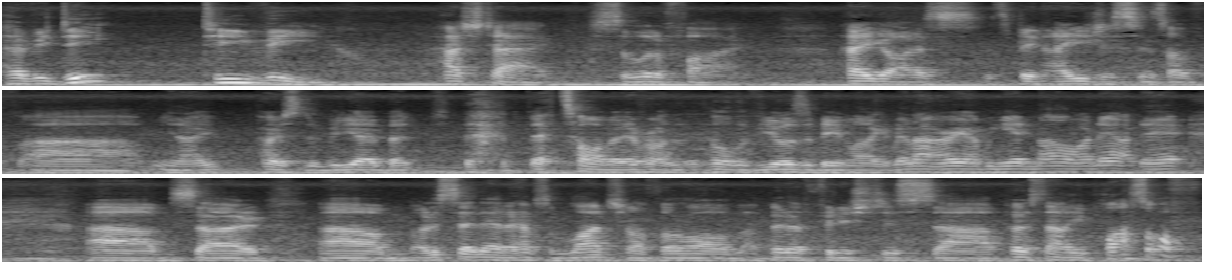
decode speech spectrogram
Heavy D TV hashtag solidify. Hey guys, it's been ages since I've uh, you know posted a video, but that time everyone, all the viewers have been like, "Man, hurry up and get another one out there." Um, so um, I just sat down to have some lunch, and I thought, "Oh, I better finish this uh, personality plus off."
